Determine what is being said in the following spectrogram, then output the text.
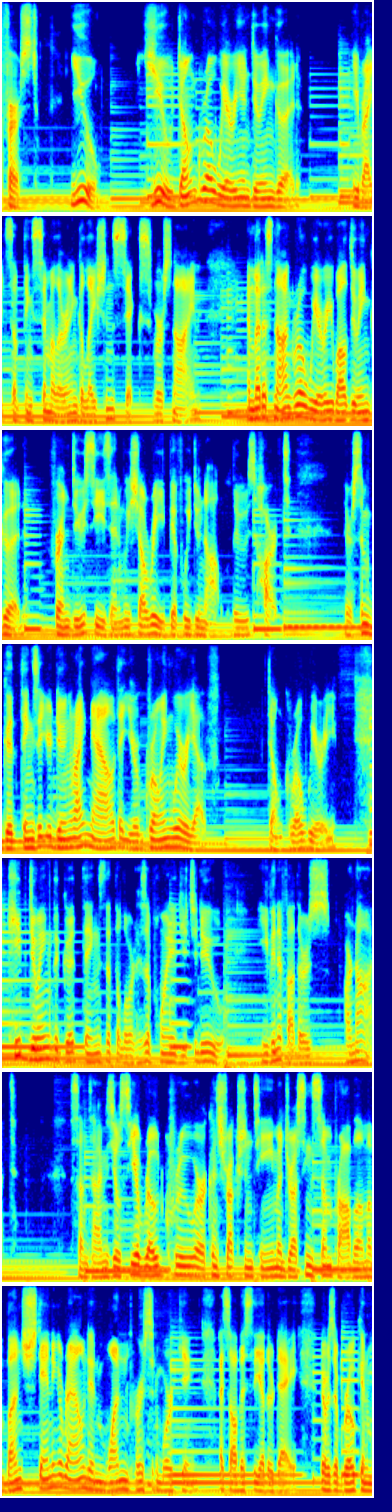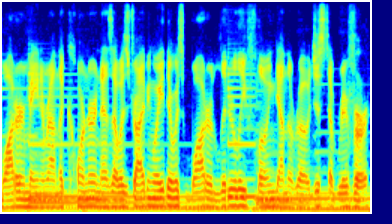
First, you, you don't grow weary in doing good. He writes something similar in Galatians 6, verse 9. And let us not grow weary while doing good, for in due season we shall reap if we do not lose heart. There are some good things that you're doing right now that you're growing weary of. Don't grow weary. Keep doing the good things that the Lord has appointed you to do, even if others are not. Sometimes you'll see a road crew or a construction team addressing some problem, a bunch standing around and one person working. I saw this the other day. There was a broken water main around the corner, and as I was driving away, there was water literally flowing down the road, just a river.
